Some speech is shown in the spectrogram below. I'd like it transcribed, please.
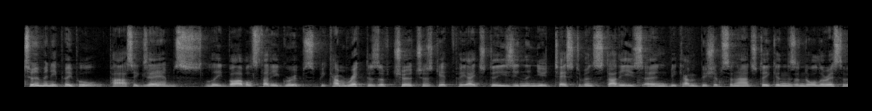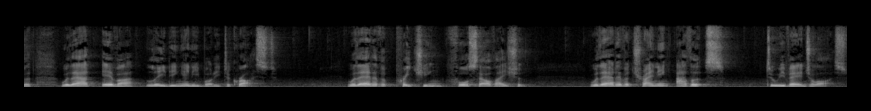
Too many people pass exams, lead Bible study groups, become rectors of churches, get PhDs in the New Testament studies, and become bishops and archdeacons and all the rest of it without ever leading anybody to Christ, without ever preaching for salvation, without ever training others to evangelize.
